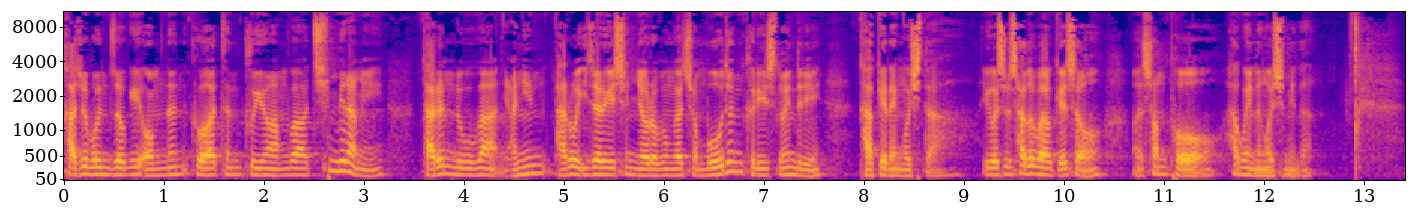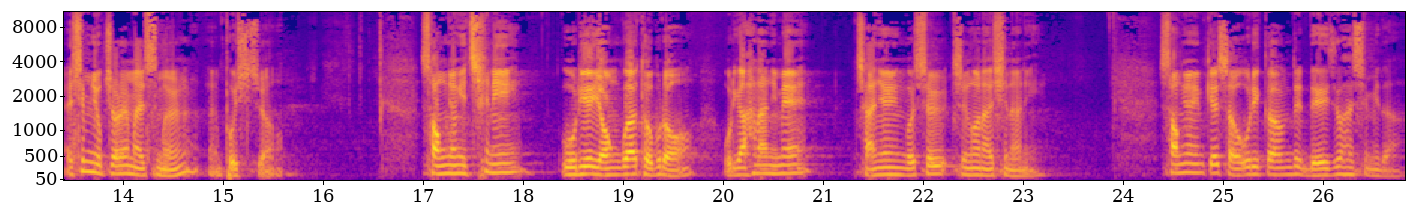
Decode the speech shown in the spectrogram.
가져본 적이 없는 그와 같은 부유함과 친밀함이 다른 누구가 아닌 바로 이 자리에 계신 여러분과 저 모든 그리스도인들이 갖게 된 것이다. 이것을 사도 바울께서 선포하고 있는 것입니다. 16절의 말씀을 보시죠. 성령이 친히 우리의 영과 더불어 우리가 하나님의 자녀인 것을 증언하시나니 성령님께서 우리 가운데 내주하십니다.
